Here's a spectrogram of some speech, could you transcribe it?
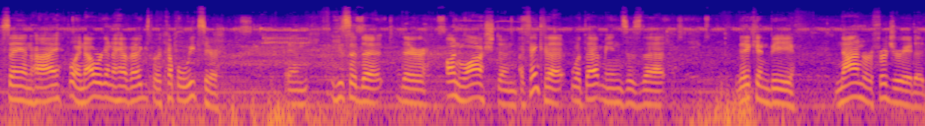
saying hi. Boy, now we're gonna have eggs for a couple weeks here. And he said that they're unwashed and I think that what that means is that they can be non-refrigerated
